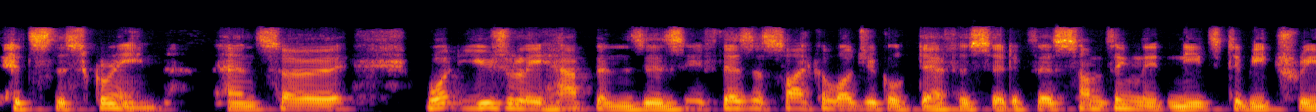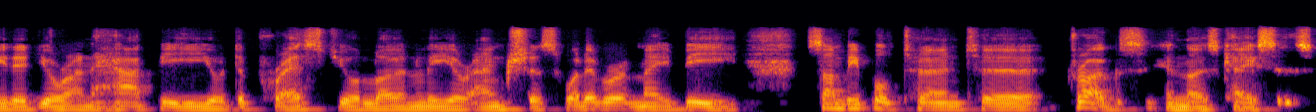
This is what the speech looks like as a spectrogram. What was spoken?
it's the screen. And so, what usually happens is if there's a psychological deficit, if there's something that needs to be treated, you're unhappy, you're depressed, you're lonely, you're anxious, whatever it may be, some people turn to drugs in those cases.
